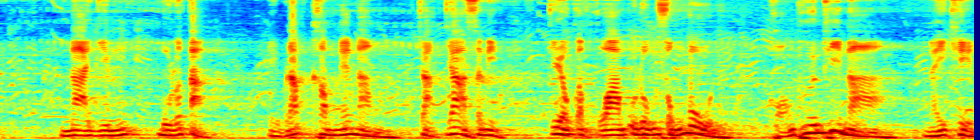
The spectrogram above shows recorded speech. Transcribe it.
2457 นายยิ้ม บุรตะได้รับคำแนะนำจากญาติสนิท เกี่ยวกับความอุดมสมบูรณ์ของพื้นที่นาในเขต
